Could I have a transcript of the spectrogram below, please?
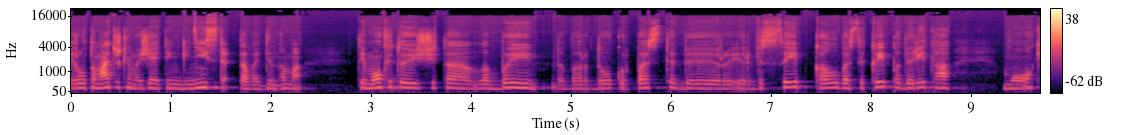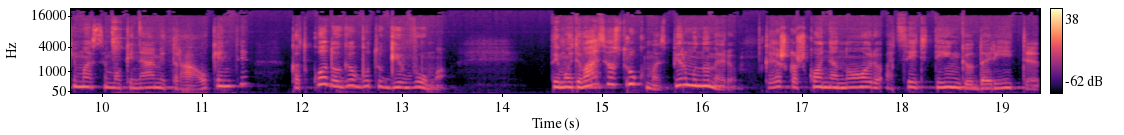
ir automatiškai mažėja tinginystė, ta vadinama. Tai mokytojai šitą labai dabar daug kur pastebi ir, ir visai kalbasi, kaip padaryti tą mokymasi mokiniam įtraukianti, kad kuo daugiau būtų gyvumo. Tai motivacijos trūkumas, pirmų numerių kai aš kažko nenoriu, atseit tingiu daryti,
